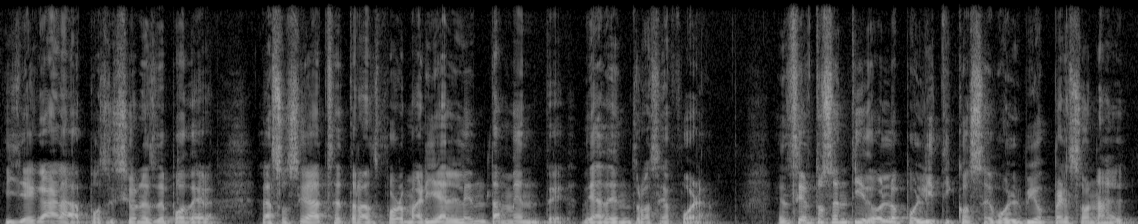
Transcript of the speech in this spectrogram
y llegara a posiciones de poder, la sociedad se transformaría lentamente de adentro hacia afuera. En cierto sentido, lo político se volvió personal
